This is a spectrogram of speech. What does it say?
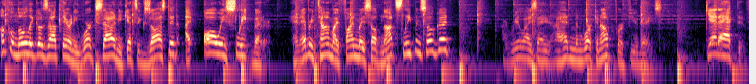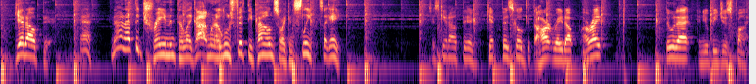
Uncle Noli goes out there and he works out and he gets exhausted. I always sleep better. And every time I find myself not sleeping so good, I realize I, I hadn't been working out for a few days. Get active, get out there. Yeah, not have to train into like, ah, I'm gonna lose 50 pounds so I can sleep. It's like, hey, just get out there, get physical, get the heart rate up, all right? Do that and you'll be just fine.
